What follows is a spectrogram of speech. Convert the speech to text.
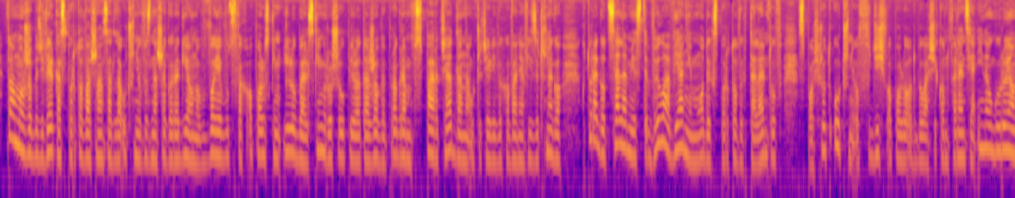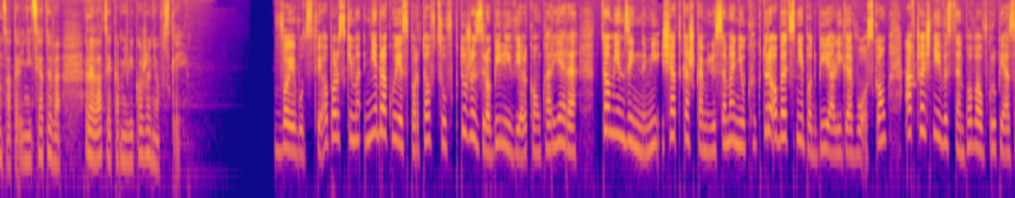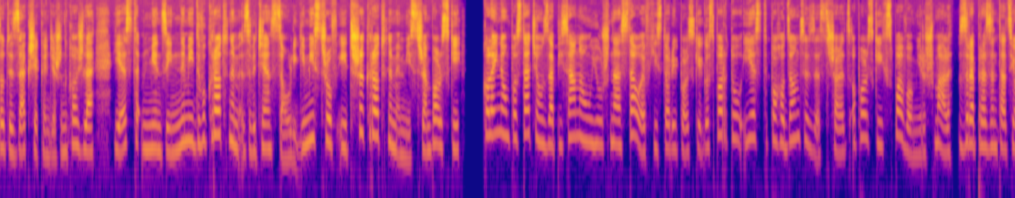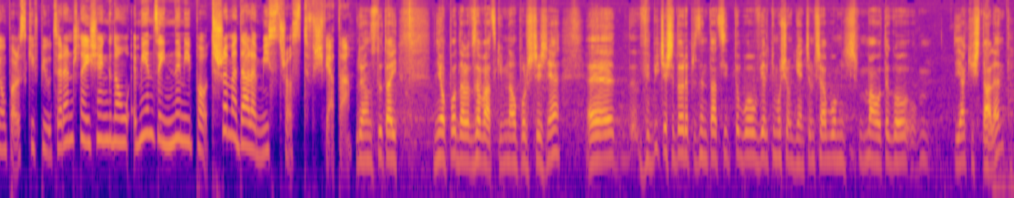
To może być wielka sportowa szansa dla uczniów z naszego regionu. W województwach opolskim i lubelskim ruszył pilotażowy program wsparcia dla nauczycieli wychowania fizycznego, którego celem jest wyławianie młodych sportowych talentów spośród uczniów. Dziś w Opolu odbyła się konferencja inaugurująca tę inicjatywę. Relacja Kamili Korzeniowskiej. W województwie opolskim nie brakuje sportowców, którzy zrobili wielką karierę. To m.in. siatkarz Kamil Semeniuk, który obecnie podbija ligę włoską, a wcześniej występował w grupie Azoty Zaksie Kędzierzyn-Koźle. Jest m.in. dwukrotnym zwycięzcą Ligi Mistrzów i trzykrotnym mistrzem Polski. Kolejną postacią zapisaną już na stałe w historii polskiego sportu jest pochodzący ze Strzelec Opolskich Sławomir Szmal. Z reprezentacją Polski w piłce ręcznej sięgnął m.in. po trzy medale Mistrzostw Świata. Grając tutaj nieopodal w Zawadzkim na Opolszczyźnie, e, wybicie się do reprezentacji to było wielkim osiągnięciem. Trzeba było mieć mało tego jakiś talent,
